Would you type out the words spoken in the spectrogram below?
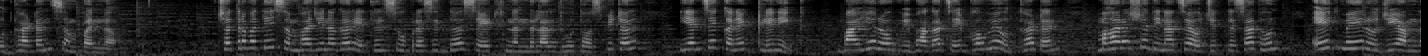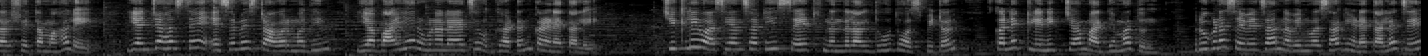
उद्घाटन संपन्न. छत्रपती संभाजीनगर येथील सुप्रसिद्ध सेठ नंदलाल धूत हॉस्पिटल यांचे कनेक्ट क्लिनिक बाह्यरोग विभागाचे भव्य उद्घाटन महाराष्ट्र दिनाचे औचित्य साधून एक मे रोजी आमदार श्वेता महाले यांच्या हस्ते एस एम एस टावरमधील या बाह्य रुग्णालयाचे उद्घाटन करण्यात आले. चिखली वासियांसाठी सेठ नंदलाल धूत हॉस्पिटल कनेक्ट क्लिनिकच्या माध्यमातून रुग्णसेवेचा नवीन वसा घेण्यात आल्याचे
